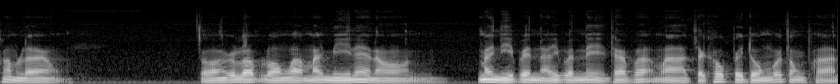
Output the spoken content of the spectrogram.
ค่ำแล้ว ตอนก็รับรองว่าไม่มีแน่นอน ไม่หนีไปไหนวันนี้ ถ้าพระมาจะเข้าไปดงก็ต้องผ่าน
